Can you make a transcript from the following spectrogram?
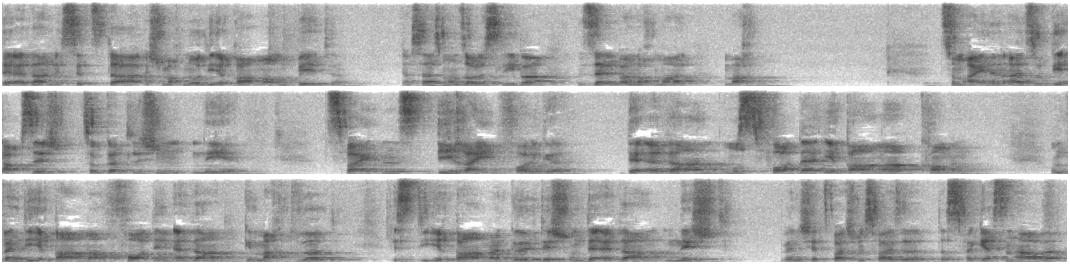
der Adhan ist jetzt da, ich mache nur die Iqama und bete. Das heißt, man soll es lieber selber nochmal machen. Zum einen also die Absicht zur göttlichen Nähe. Zweitens die Reihenfolge. Der Adhan muss vor der Iqama kommen. Und wenn die Iqama vor dem Adhan gemacht wird, ist die Iqama gültig und der Adhan nicht. Wenn ich jetzt beispielsweise das vergessen habe,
